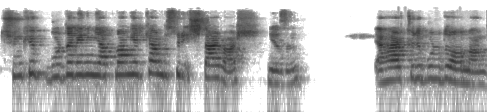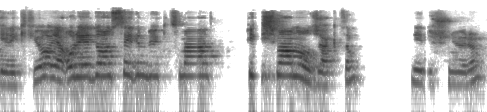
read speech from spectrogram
Çünkü burada benim yapmam gereken bir sürü işler var yazın. Ya her türlü burada olmam gerekiyor. Ya oraya dönseydim büyük ihtimal pişman olacaktım diye düşünüyorum.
